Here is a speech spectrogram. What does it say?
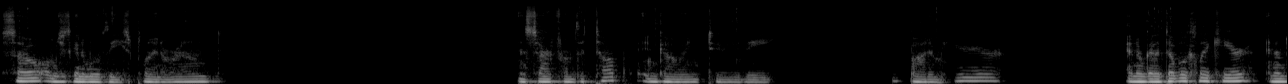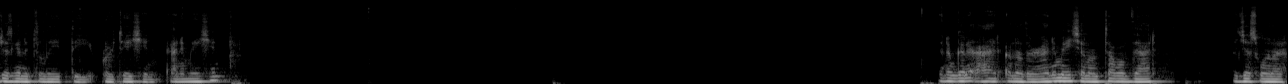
So I'm just going to move the spline around and start from the top and go into the bottom here. And I'm going to double click here and I'm just going to delete the rotation animation. And I'm going to add another animation on top of that. I just want to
